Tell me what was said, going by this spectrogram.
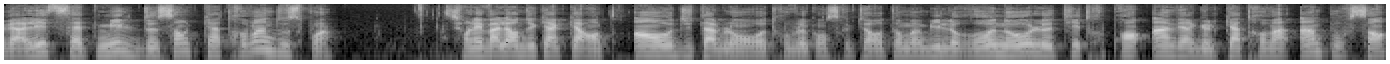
vers les 7292 points. Sur les valeurs du CAC 40, en haut du tableau, on retrouve le constructeur automobile Renault. Le titre prend 1,81%.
